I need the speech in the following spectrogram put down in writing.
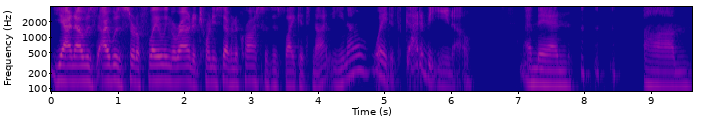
yeah, and I was I was sort of flailing around at twenty seven across because it's like it's not Eno. Wait, it's got to be Eno, and then um,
